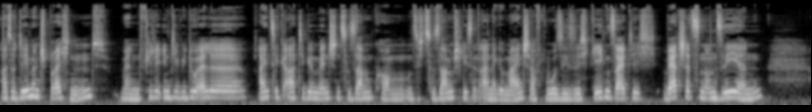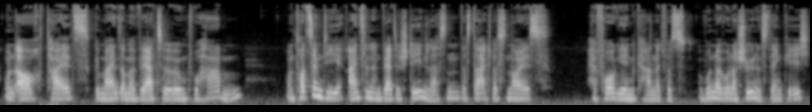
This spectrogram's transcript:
Also dementsprechend, wenn viele individuelle, einzigartige Menschen zusammenkommen und sich zusammenschließen in einer Gemeinschaft, wo sie sich gegenseitig wertschätzen und sehen und auch teils gemeinsame Werte irgendwo haben und trotzdem die einzelnen Werte stehen lassen, dass da etwas Neues hervorgehen kann, etwas wunderschönes, denke ich,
